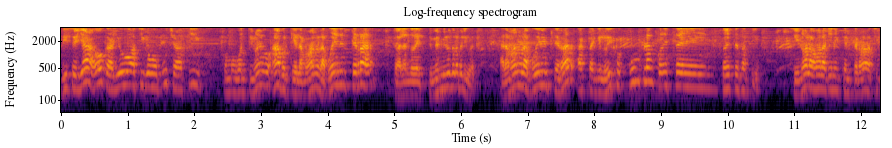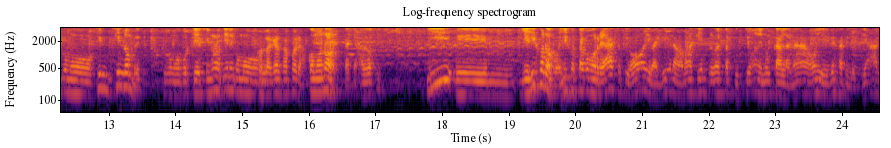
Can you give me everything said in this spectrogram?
dice ya, oca, yo así como pucha, así, como continuemos. Ah, porque la mamá no la pueden enterrar. Estoy hablando del primer minuto de la película. A la mamá no la pueden enterrar hasta que los hijos cumplan con este, con este desafío. Si no, a la mamá la tienen que enterrar así como sin, sin nombre. Como porque si no, no tiene como, Con la casa afuera. como honor, ¿cachai? Algo así. Y, eh, y el hijo no, pues el hijo está como reacio, así, oye, ¿para qué? La mamá siempre con estas cuestiones, nunca habla nada, oye, déjate desear.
